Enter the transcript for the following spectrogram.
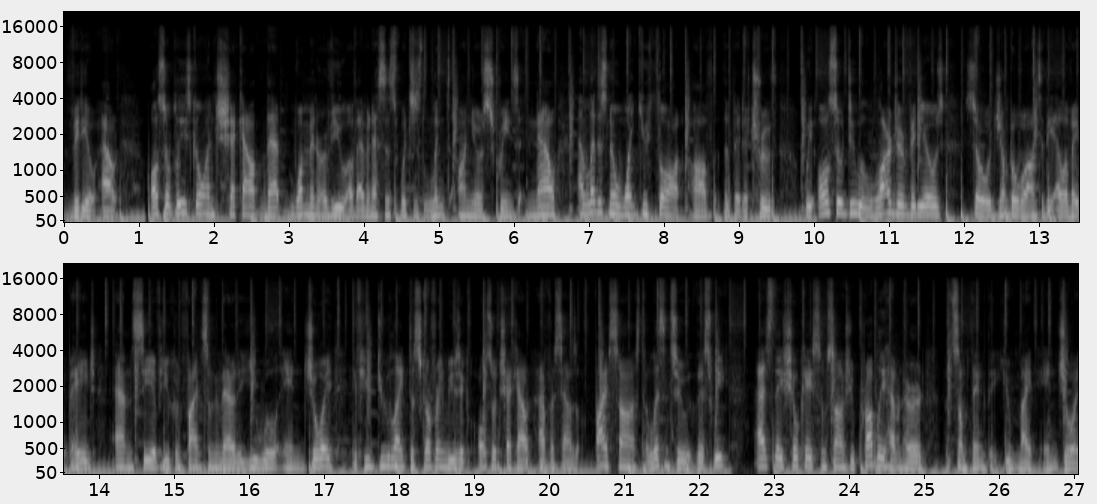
video out. Also, please go and check out that one minute review of Evanescence, which is linked on your screens now, and let us know what you thought of The Bitter Truth. We also do larger videos, so jump over onto the Elevate page and see if you can find something there that you will enjoy. If you do like discovering music, also check out Sound's 5 songs to listen to this week as they showcase some songs you probably haven't heard, but something that you might enjoy.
